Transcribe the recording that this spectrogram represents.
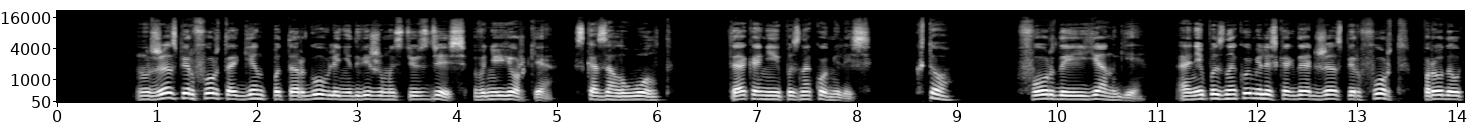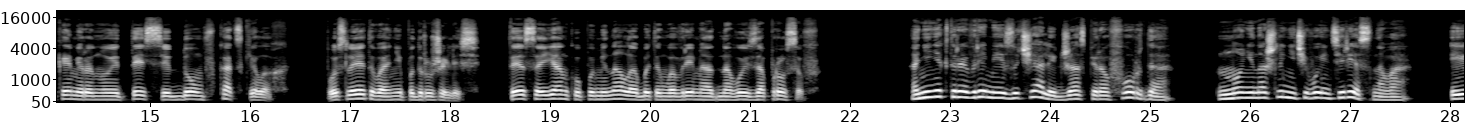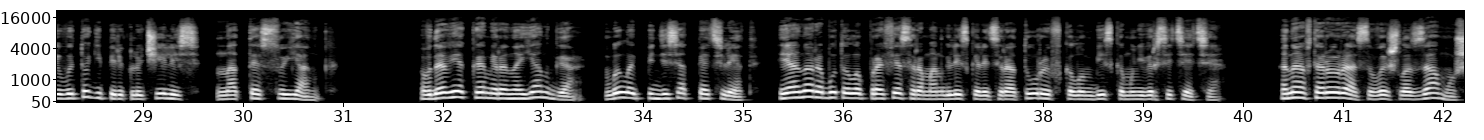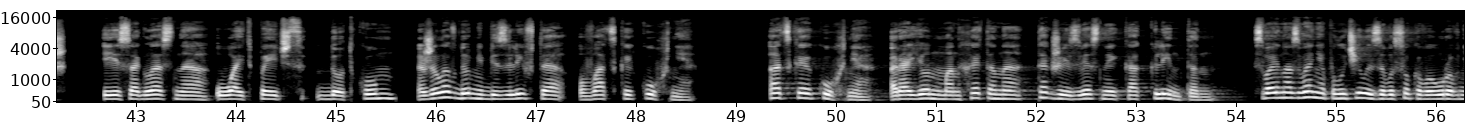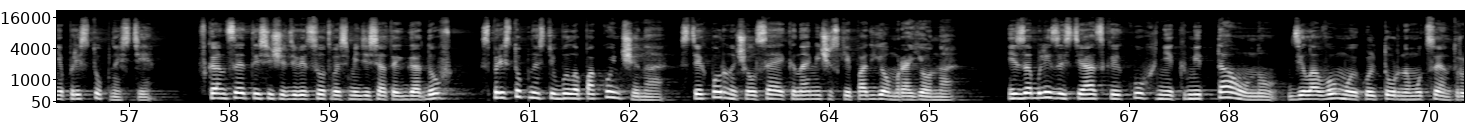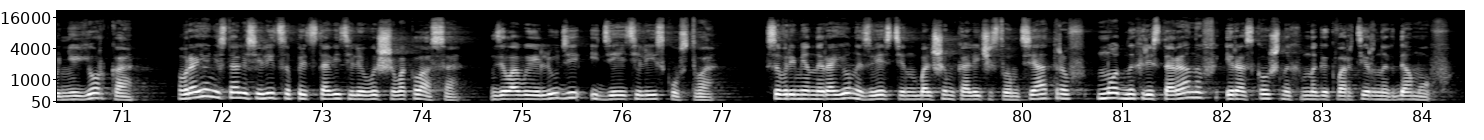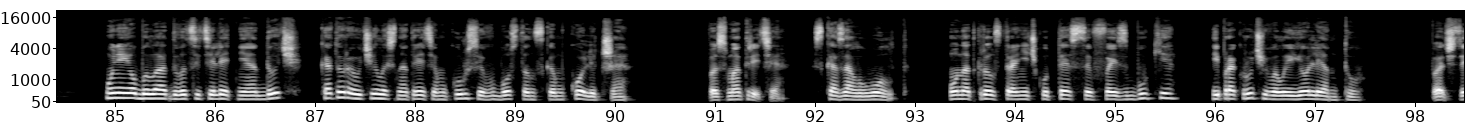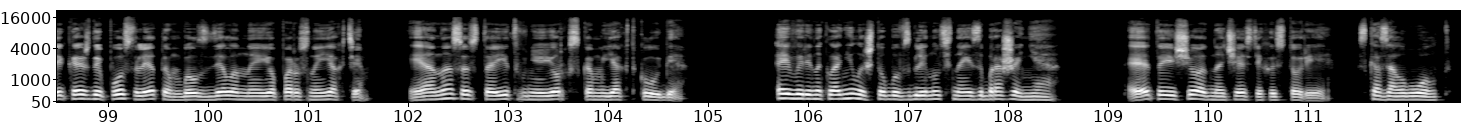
«Джаспер Форд — агент по торговле недвижимостью здесь, в Нью-Йорке», — сказал Уолт. Так они и познакомились. «Кто?» «Форды и Янги. Они познакомились, когда Джаспер Форд продал Кэмерону и Тесси дом в Кацкелах. После этого они подружились. Тесса Янг упоминала об этом во время одного из запросов. Они некоторое время изучали Джаспера Форда, но не нашли ничего интересного, и в итоге переключились на Тессу Янг. Вдове Кэмерона Янга было 55 лет, и она работала профессором английской литературы в Колумбийском университете. Она второй раз вышла замуж и, согласно whitepages.com, жила в доме без лифта в адской кухне. Адская кухня – район Манхэттена, также известный как Клинтон. Свое название получил из-за высокого уровня преступности. В конце 1980-х годов с преступностью было покончено, с тех пор начался экономический подъем района – из-за близости адской кухни к Мидтауну, деловому и культурному центру Нью-Йорка, в районе стали селиться представители высшего класса, деловые люди и деятели искусства. Современный район известен большим количеством театров, модных ресторанов и роскошных многоквартирных домов. У нее была 20-летняя дочь, которая училась на третьем курсе в Бостонском колледже. «Посмотрите», — сказал Уолт. Он открыл страничку Тессы в Фейсбуке и прокручивал ее ленту. Почти каждый пост летом был сделан на ее парусной яхте, и она состоит в Нью-Йоркском яхт-клубе. Эйвери наклонилась, чтобы взглянуть на изображение. «Это еще одна часть их истории», — сказал Уолт.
